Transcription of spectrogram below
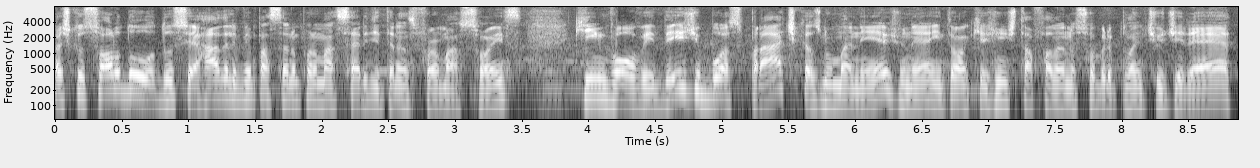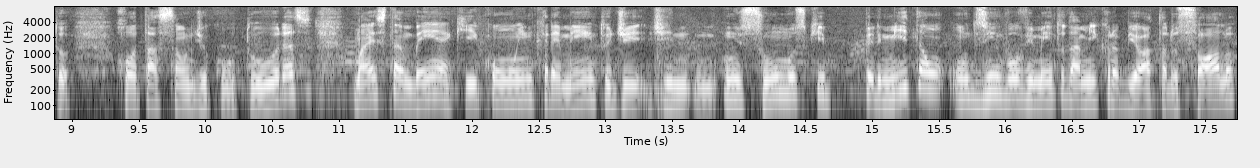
Acho que o solo do, do Cerrado ele vem passando por uma série de transformações que envolvem desde boas práticas no manejo, né? Então aqui a gente está falando sobre plantio direto, rotação de culturas, mas também aqui com um incremento de, de insumos que permitam um desenvolvimento da microbiota do solo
